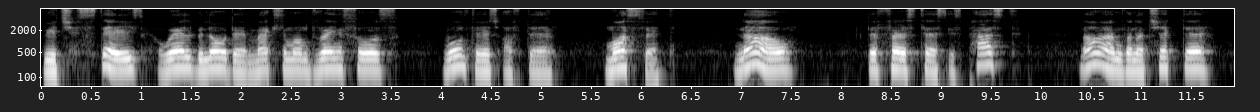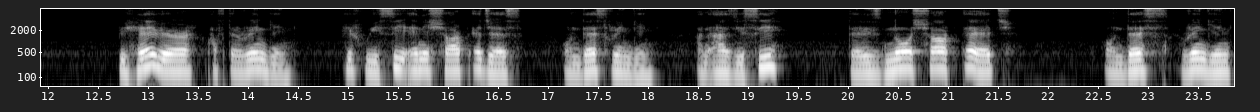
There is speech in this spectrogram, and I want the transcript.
which stays well below the maximum drain source voltage of the MOSFET. Now the first test is passed. Now I'm gonna check the behavior of the ringing if we see any sharp edges on this ringing. And as you see there is no sharp edge on this ringing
